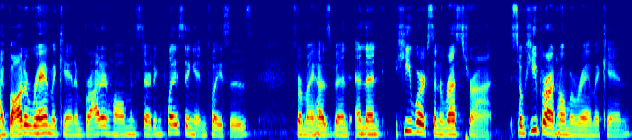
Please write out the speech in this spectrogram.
I bought a ramekin and brought it home and started placing it in places for my husband. And then he works in a restaurant, so he brought home a ramekin.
